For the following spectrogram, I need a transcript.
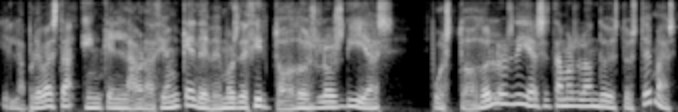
la prueba está en que en la oración que debemos decir todos los días, pues todos los días estamos hablando de estos temas,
